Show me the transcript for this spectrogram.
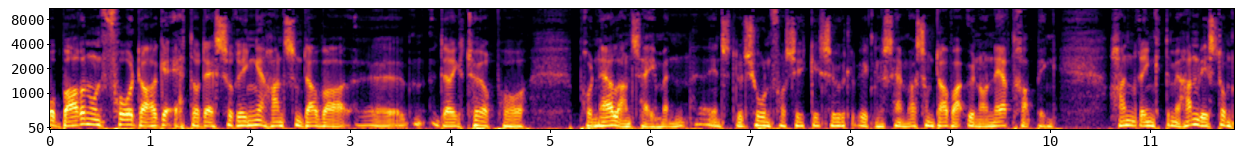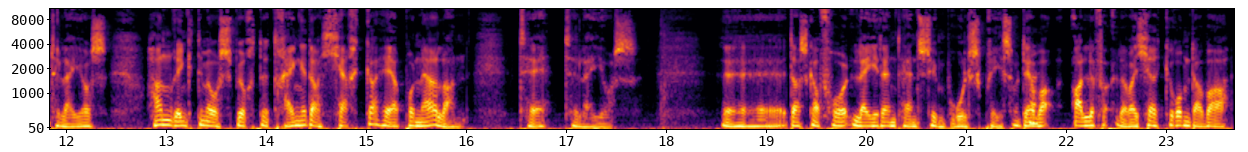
Og bare noen få dager etter det så ringer han som da var eh, direktør på, på Nærlandsheimen, institusjon for psykisk utviklingshemma, som da var under nedtrapping. Han ringte med, han visste om til Leios. Han ringte med og spurte trenger da kirka her på Nærland til til Leios eh, da skal få leie den til en symbolsk pris. Og det var, alle, det var kirkerom, det var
